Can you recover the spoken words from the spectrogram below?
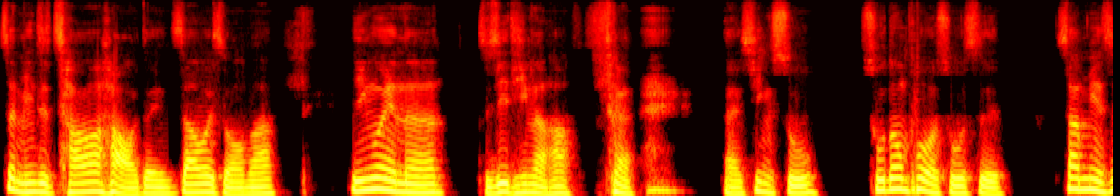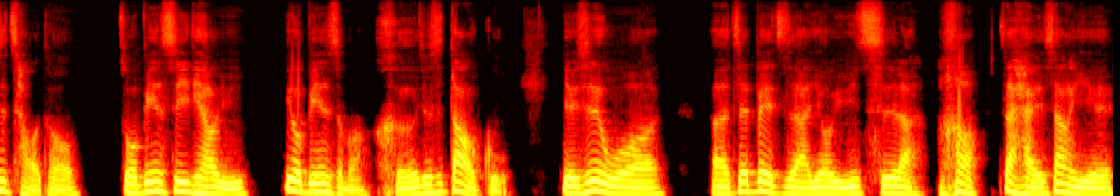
这名字超好的，你知道为什么吗？因为呢，仔细听了哈，呃，姓苏，苏东坡的苏轼。上面是草头，左边是一条鱼，右边什么河就是稻谷，也是我呃这辈子啊有鱼吃了 哈，在海上也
